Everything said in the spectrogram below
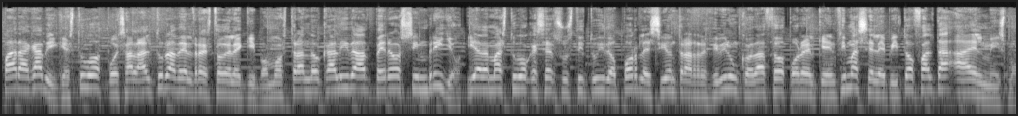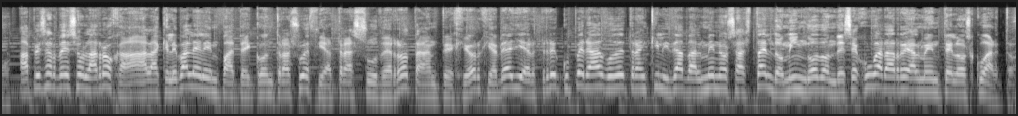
para Gaby, que estuvo pues a la altura del resto del equipo, mostrando calidad pero sin brillo. Y además tuvo que ser sustituido por lesión tras recibir un codazo por el que encima se le pitó falta a él mismo. Pesar de eso, la Roja, a la que le vale el empate contra Suecia tras su derrota ante Georgia de ayer, recupera algo de tranquilidad al menos hasta el domingo donde se jugará realmente los cuartos.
